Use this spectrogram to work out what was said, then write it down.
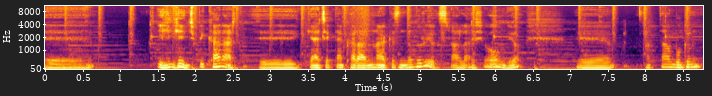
E, ilginç bir karar. E, gerçekten kararın arkasında duruyor. Israrla aşı olmuyor. E, hatta bugün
